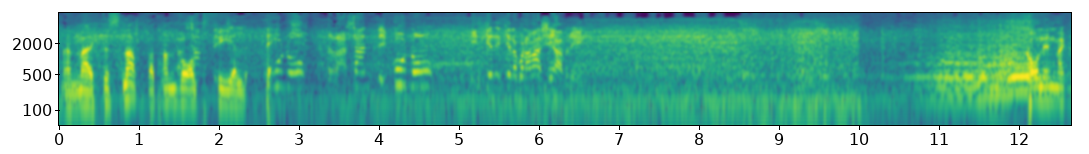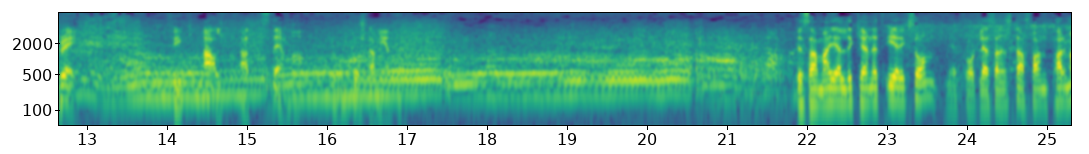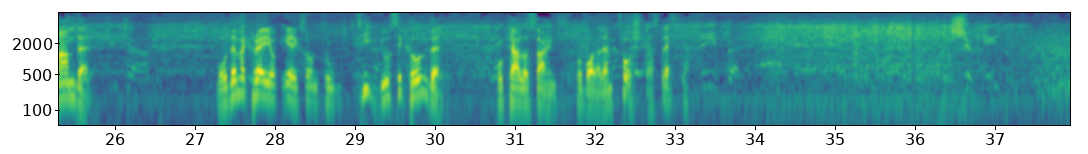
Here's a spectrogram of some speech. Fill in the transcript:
Men märkte snabbt att han valt fel däck. Colin McRae fick allt att stämma från första metern. Detsamma gällde Kenneth Eriksson med kartläsaren Staffan Parmander. Både McRae och Eriksson tog 10 sekunder på Carlos Sainz på bara den första sträckan.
